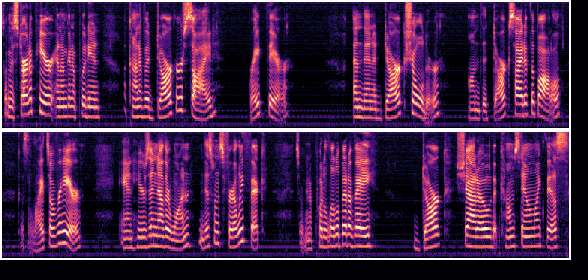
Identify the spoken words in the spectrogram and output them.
So I'm going to start up here and I'm going to put in a kind of a darker side right there. And then a dark shoulder on the dark side of the bottle because the light's over here. And here's another one. This one's fairly thick. So we're going to put a little bit of a dark shadow that comes down like this.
